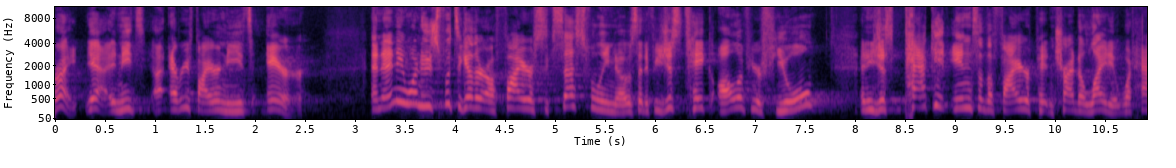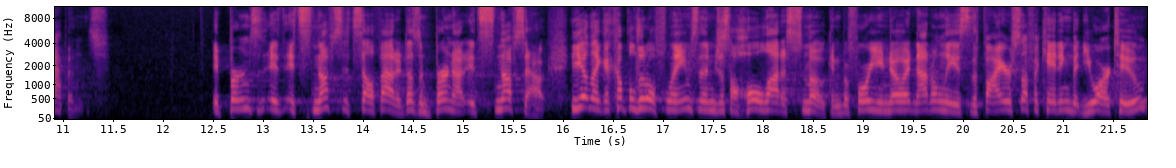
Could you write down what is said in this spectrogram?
Right, yeah, it needs, uh, every fire needs air. And anyone who's put together a fire successfully knows that if you just take all of your fuel and you just pack it into the fire pit and try to light it, what happens? It burns, it, it, snuffs itself out. It doesn't burn out, it snuffs out. You get like a couple little flames and then just a whole lot of smoke. And before you know it, not only is the fire suffocating, but you are too,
